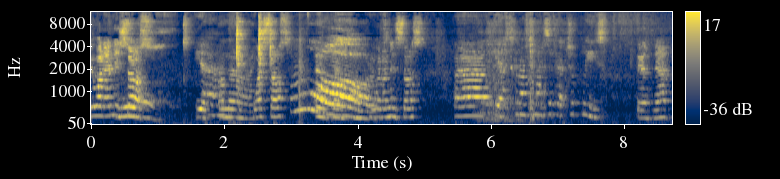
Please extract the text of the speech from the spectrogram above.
You want any sauce? Yeah, on the What sauce? You Whoa. want any sauce? Uh, yes, can I have some nicer ketchup, please? Tiền nha.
